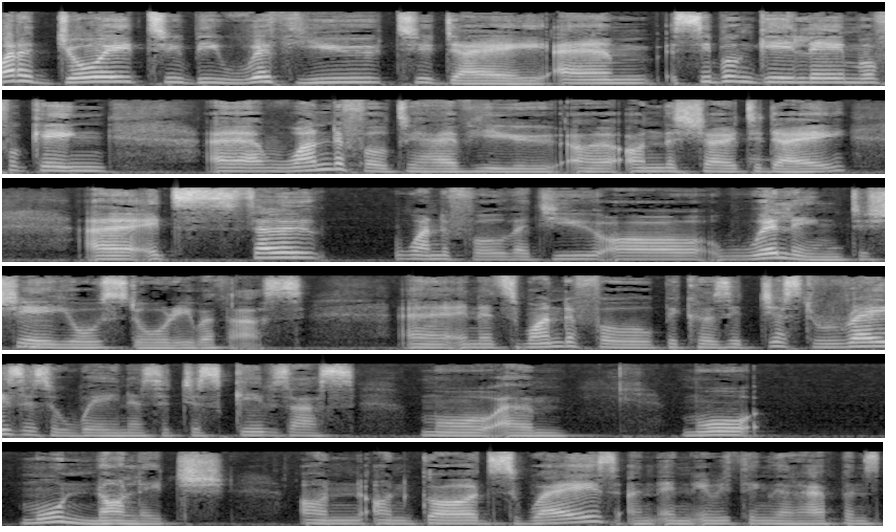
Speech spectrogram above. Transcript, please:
What a joy to be with you today. Um, Sibongile Mofokeng, uh, wonderful to have you uh, on the show today. Uh, it's so wonderful that you are willing to share your story with us. Uh, and it's wonderful because it just raises awareness. It just gives us more, um, more, more knowledge on on God's ways and, and everything that happens.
